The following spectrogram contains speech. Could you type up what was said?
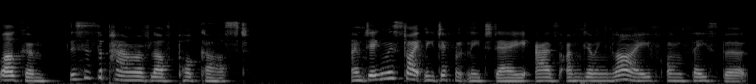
Welcome. This is the Power of Love podcast. I'm doing this slightly differently today as I'm going live on Facebook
